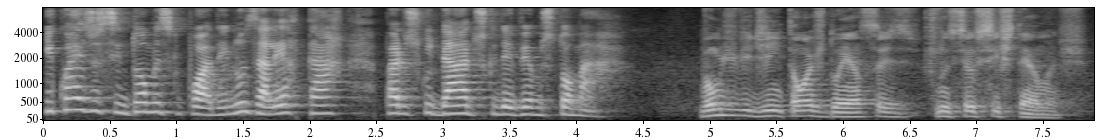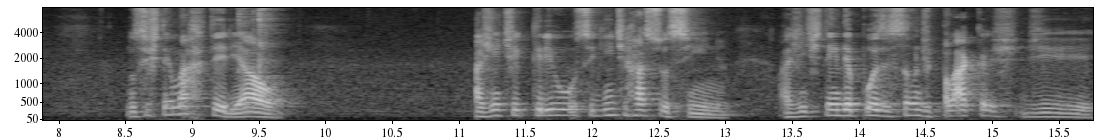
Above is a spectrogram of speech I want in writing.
E quais os sintomas que podem nos alertar para os cuidados que devemos tomar? Vamos dividir então as doenças nos seus sistemas. No sistema arterial, a gente cria o seguinte raciocínio: a gente tem deposição de placas de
